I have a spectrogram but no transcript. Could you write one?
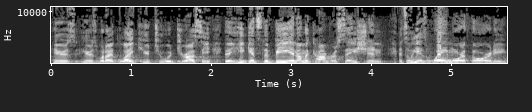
here's, here's what I'd like you to address. He, he gets to be in on the conversation. And so he has way more authority.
